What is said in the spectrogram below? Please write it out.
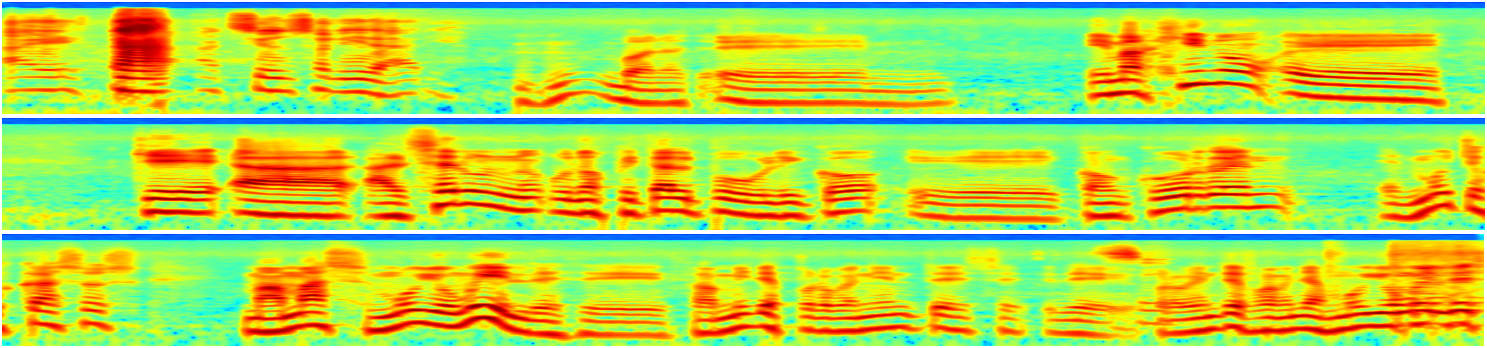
a esta acción solidaria. Bueno, eh, imagino eh, que a- al ser un, un hospital público eh, concurren en muchos casos mamás muy humildes, de familias provenientes de, Sí. provenientes de familias muy humildes,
